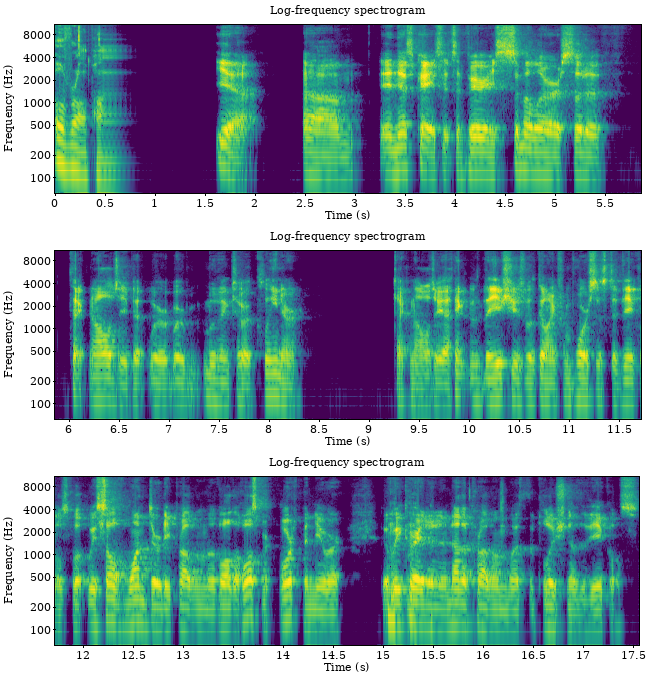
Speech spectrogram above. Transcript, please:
overall positive. Yeah. Um, in this case, it's a very similar sort of technology, but we're, we're moving to a cleaner technology. I think the issues with going from horses to vehicles, well, we solved one dirty problem of all the horse, horse manure, but we created another problem with the pollution of the vehicles.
